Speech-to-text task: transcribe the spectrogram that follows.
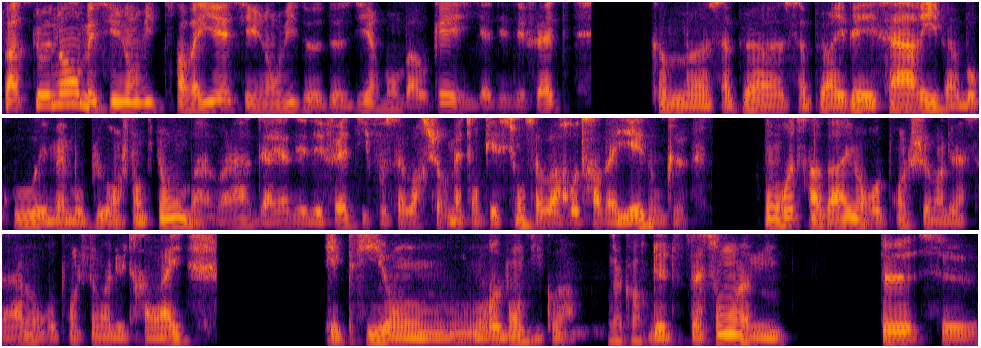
Parce que non, mais c'est une envie de travailler, c'est une envie de, de se dire bon bah ok, il y a des défaites, comme ça peut ça peut arriver et ça arrive à beaucoup et même aux plus grands champions. Bah voilà, derrière des défaites, il faut savoir se remettre en question, savoir retravailler. Donc on retravaille, on reprend le chemin de la salle, on reprend le chemin du travail et puis on, on rebondit quoi. D'accord. De toute façon, euh, se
